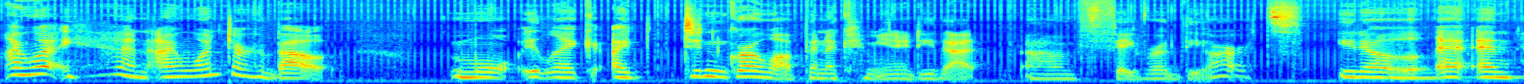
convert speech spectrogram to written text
I wa- yeah, and I wonder about more like I didn't grow up in a community that um, favored the arts, you know, mm. and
